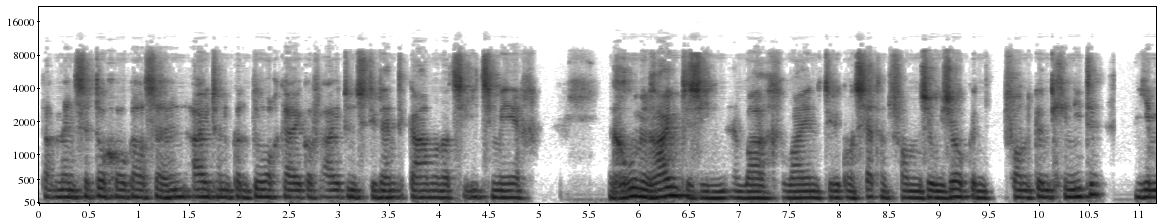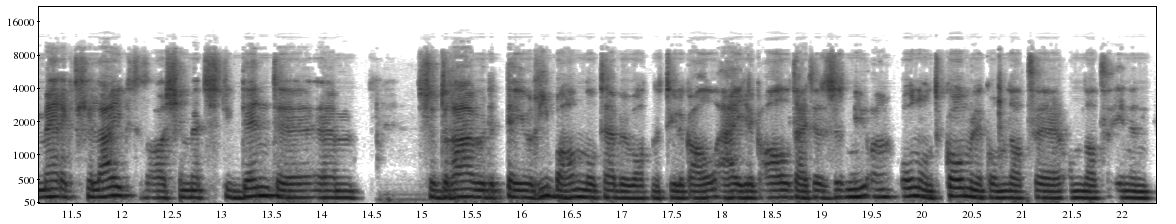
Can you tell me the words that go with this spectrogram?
Dat mensen toch ook als ze hun, uit hun kantoor kijken of uit hun studentenkamer, dat ze iets meer groene ruimte zien en waar, waar je natuurlijk ontzettend van sowieso kunt, van kunt genieten. Je merkt gelijk dat als je met studenten, um, zodra we de theorie behandeld hebben, wat natuurlijk al eigenlijk altijd, het is nu onontkomelijk om dat, uh, om dat in, een,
